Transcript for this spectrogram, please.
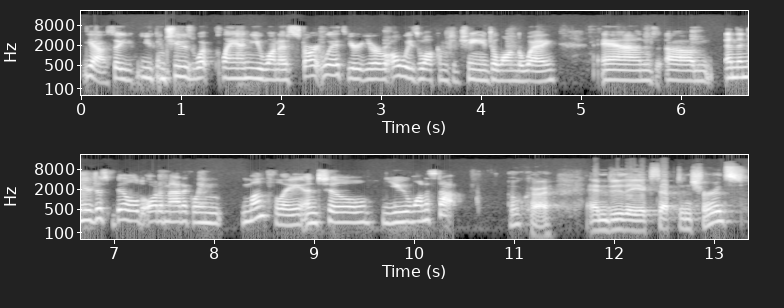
yeah, so you, you, can choose what plan you want to start with. You're, you're always welcome to change along the way. And, um, and then you're just billed automatically monthly until you want to stop. Okay. And do they accept insurance?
